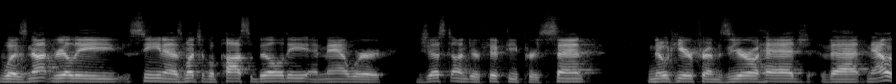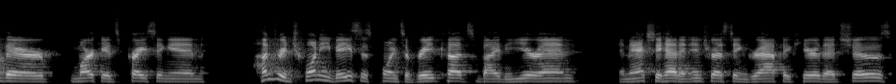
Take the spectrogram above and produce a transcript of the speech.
was not really seen as much of a possibility. And now we're just under 50%. Note here from Zero Hedge that now their market's pricing in 120 basis points of rate cuts by the year end. And they actually had an interesting graphic here that shows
